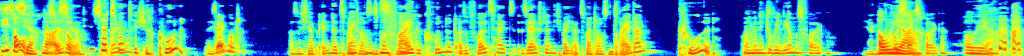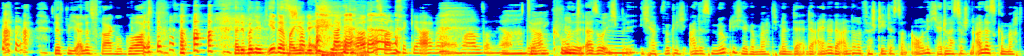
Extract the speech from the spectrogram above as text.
Dieses Oh, Jahr. na Dieses also. Jahr. Dieses Jahr Ja, ja. 20. Ja, cool. Ja, ja. Sehr gut. Also ich habe Ende Merken wir uns mal 2002 vor. gegründet, also Vollzeit selbstständig war ich ab 2003 dann. Cool. Machen wir eine Und- Jubiläumsfolge. Ja, Oh ja. Geburtstagsfolge. Oh ja. Dürft mich alles fragen, oh Gott. dann übernehmt ihr dann Das mal hier den lange auch, 20 Jahre. Wahnsinn, ja. Wahnsinn, Ja, wie cool. Und also ich, Mhm. ich habe wirklich alles Mögliche gemacht. Ich meine, der, der eine oder andere versteht das dann auch nicht. Ja, du hast ja schon alles gemacht.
